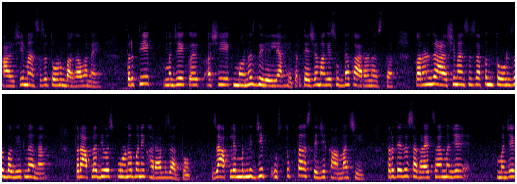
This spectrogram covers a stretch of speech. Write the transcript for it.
आळशी माणसाचं तोंड बघावं नाही. तर ती एक म्हणजे एक एक अशी एक मनच दिलेली आहे. तर त्याच्यामागे सुद्धा कारण असतं. कारण जर आळशी माणसाचं आपण तोंड जर बघितलं ना तर आपला दिवस पूर्णपणे खराब जातो. जर आपल्यामधली जी उत्सुकता असते जी कामाची तर त्याचा सगळ्याचा म्हणजे म्हणजे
